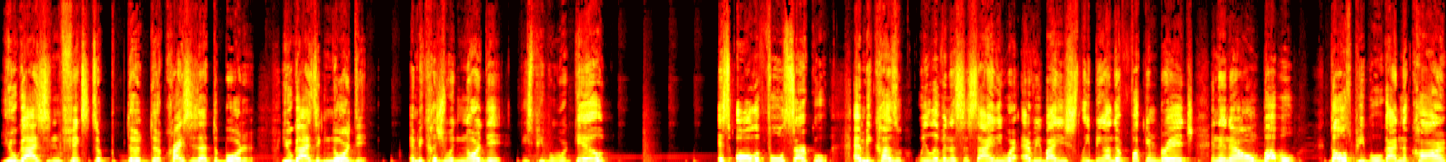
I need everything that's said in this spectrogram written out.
you guys didn't fix the, the, the crisis at the border. You guys ignored it. And because you ignored it, these people were killed. It's all a full circle. And because we live in a society where everybody's sleeping under a fucking bridge and in their own bubble, those people who got in the car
